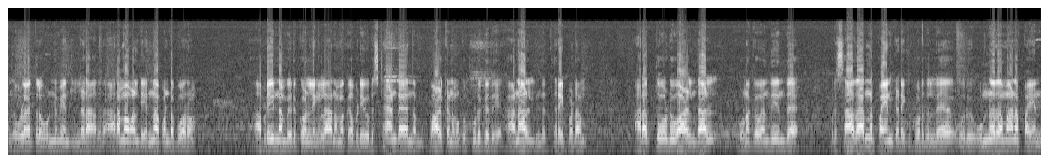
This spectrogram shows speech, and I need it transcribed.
இந்த உலகத்தில் ஒன்றுமே இல்லைடா. அது அறமாக வாழ்ந்து என்ன பண்ண போகிறோம் அப்படின்னு நம்ம இருக்கோம் இல்லைங்களா? நமக்கு அப்படி ஒரு ஸ்டாண்டை இந்த வாழ்க்கை நமக்கு கொடுக்குது. ஆனால் இந்த திரைப்படம் அறத்தோடு வாழ்ந்தால் உனக்கு வந்து இந்த ஒரு சாதாரண பயன் கிடைக்க போகிறதில்ல ஒரு உன்னதமான பயன்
